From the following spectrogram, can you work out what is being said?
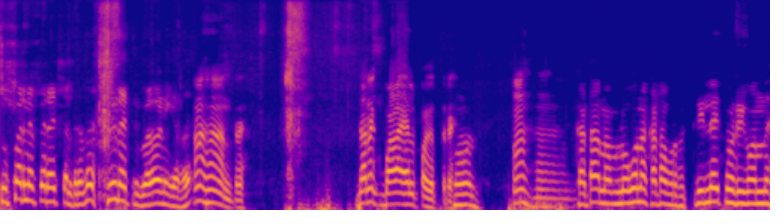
ಸೂಪರ್ ನೆಪ್ಪರ್ ಐತಲ್ರಿ ಅದು ಸ್ಪೀಡ್ ಐತ್ರಿ ಬೆಳವಣಿಗೆ ಅದು. ಹ್ಞೂ ರೀ. ದನಕ್ಕೆ ಭಾಳ ಹೆಲ್ಪ್ ಆಗುತ್ತೆ ರೀ. ಹ್ಞೂ ಕಟ ನಮ್ ಲೋಗೋನ ಕಟ ಬರ್ತೈತ್ರಿ ಇಲ್ಲ ಐತಿ ನೋಡ್ರಿ ಒಂದು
